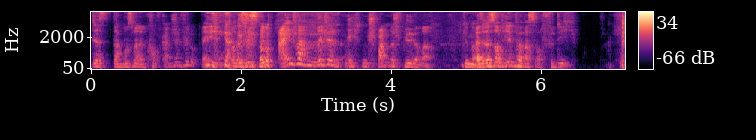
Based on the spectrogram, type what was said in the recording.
das, da muss man im Kopf ganz schön viel umdenken. Ja, und es ist so. mit einfachen Mitteln echt ein spannendes Spiel gemacht. Genau. Also das ist auf jeden Fall was auch für dich.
